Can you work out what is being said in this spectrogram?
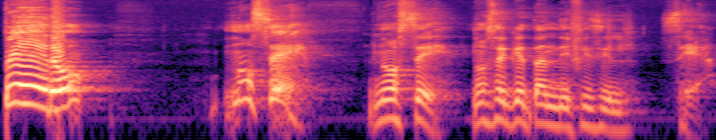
pero no sé, no sé, no sé qué tan difícil sea.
